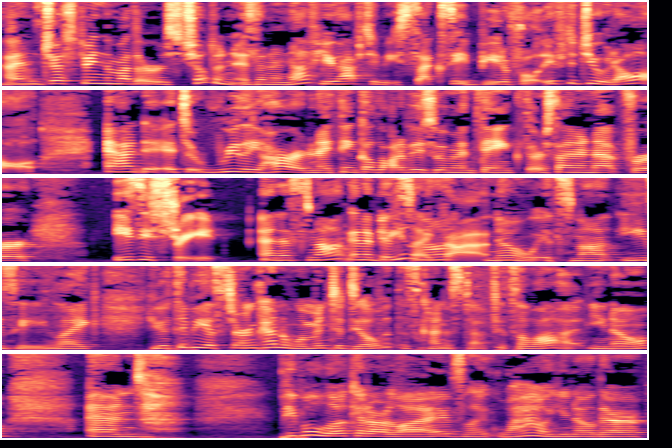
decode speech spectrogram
And just being the mother of his children isn't enough. You have to be sexy, beautiful. You have to do it all, and it's really hard. And I think a lot of these women think they're signing up for Easy Street. And it's not going to be it's like not, that. No, it's not easy. Like you have to be a certain kind of woman to deal with this kind of stuff. It's a lot, you know. And people look at our lives like, wow, you know, they're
